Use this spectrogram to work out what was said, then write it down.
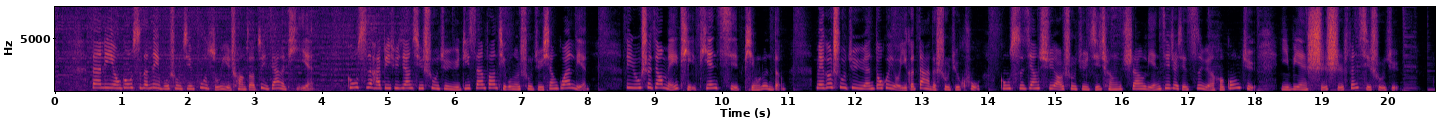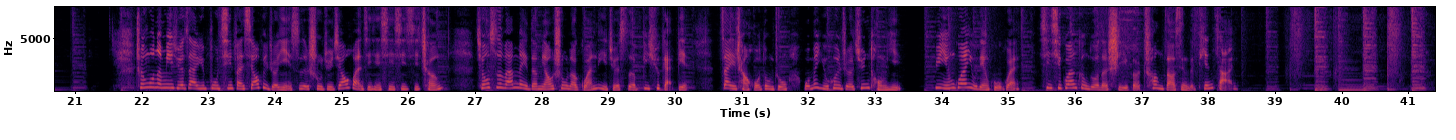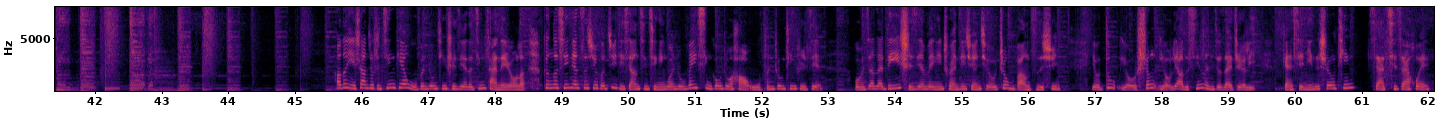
但利用公司的内部数据不足以创造最佳的体验。公司还必须将其数据与第三方提供的数据相关联，例如社交媒体、天气、评论等。每个数据源都会有一个大的数据库，公司将需要数据集成商连接这些资源和工具，以便实时分析数据。成功的秘诀在于不侵犯消费者隐私的数据交换进行信息集成。琼斯完美地描述了管理角色必须改变。在一场活动中，我们与会者均同意，运营官有点古怪，信息官更多的是一个创造性的天才。好的，以上就是今天五分钟听世界的精彩内容了。更多新鲜资讯和具体详情，请您关注微信公众号“五分钟听世界”，我们将在第一时间为您传递全球重磅资讯，有度、有声、有料的新闻就在这里。感谢您的收听，下期再会。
